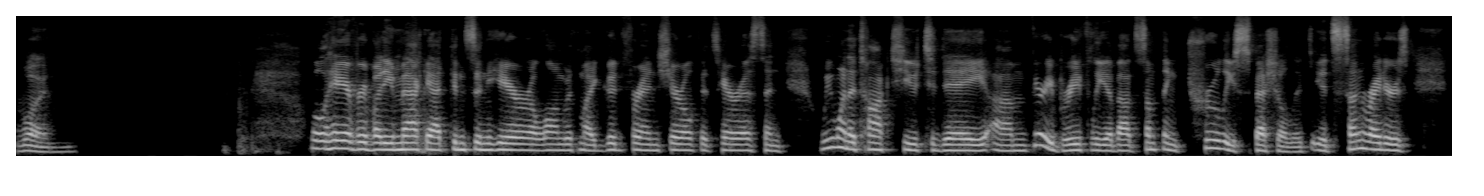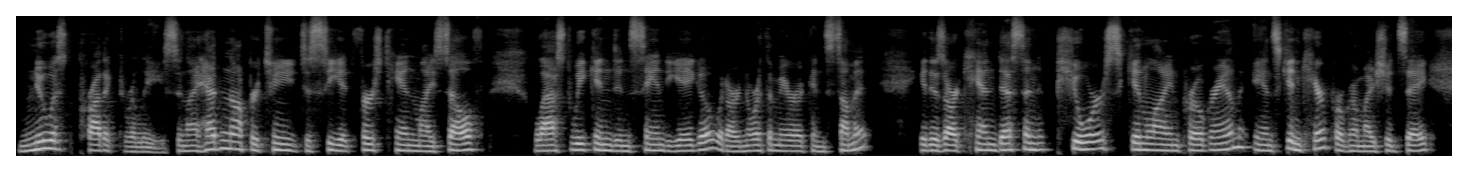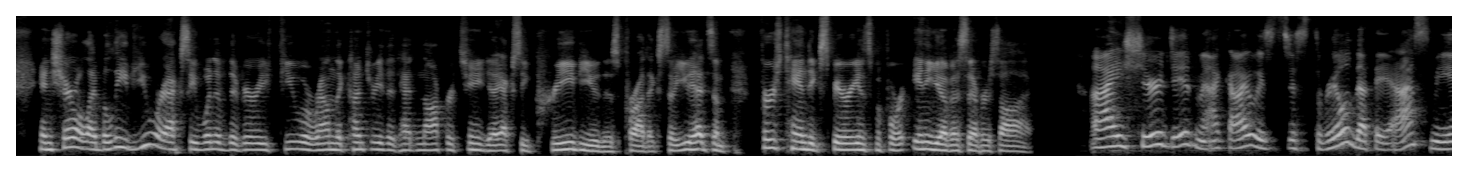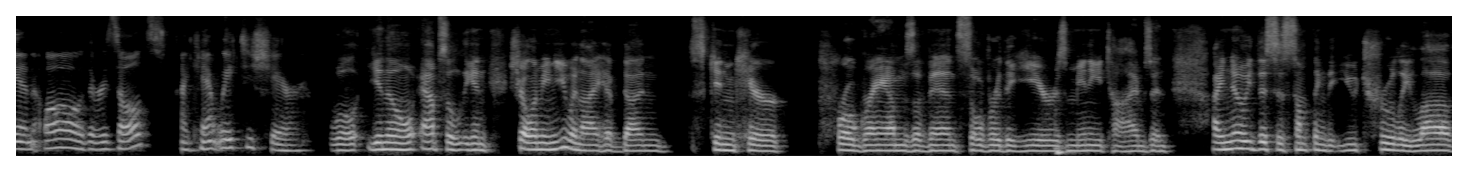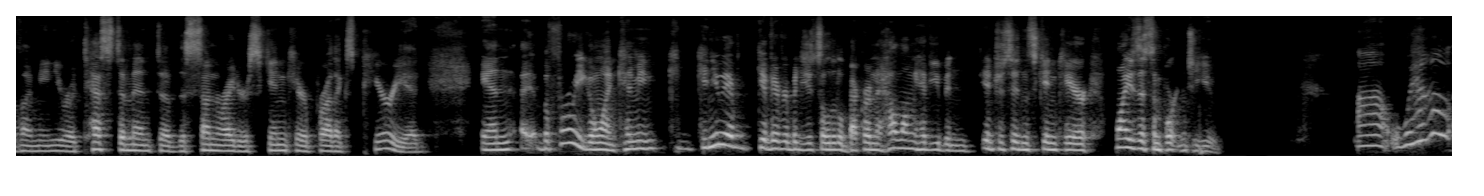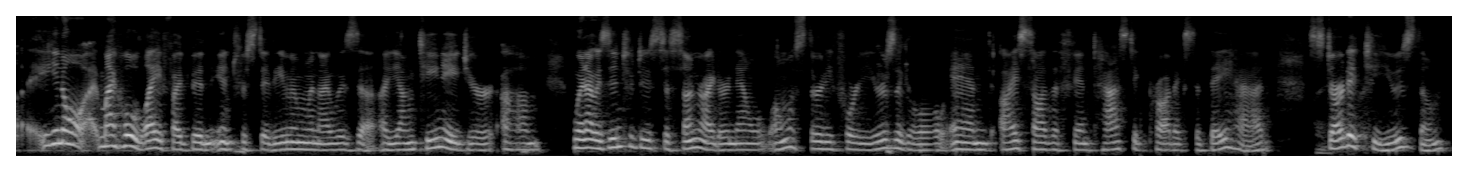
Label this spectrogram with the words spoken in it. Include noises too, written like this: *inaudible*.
one. Well, hey, everybody, Mac Atkinson here, along with my good friend Cheryl Fitzharris. And we want to talk to you today um, very briefly about something truly special. It, it's Sunrider's newest product release. And I had an opportunity to see it firsthand myself last weekend in San Diego at our North American Summit. It is our Kandesn Pure Skin Line program and skin care program, I should say. And Cheryl, I believe you were actually one of the very few around the country that had an opportunity to actually preview this product. So you had some firsthand experience before any of us ever saw it. I sure did, Mac. I was just thrilled that they asked me, and oh, the results, I can't wait to share. Well, you know, absolutely. And Cheryl, I mean, you and I have done skincare programs, events over the years many times. And I know this is something that you truly love. I mean, you're a testament of the Sunrider skincare products, period. And uh, before we go on, can, I mean, can you give everybody just a little background? How long have you been interested in skincare? Why is this important to you? Uh, well, you know, my whole life I've been interested, even when I was a, a young teenager. Um, when I was introduced to Sunrider now almost 34 years ago, and I saw the fantastic products that they had, started to use them.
